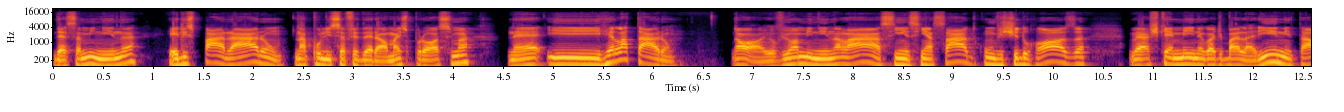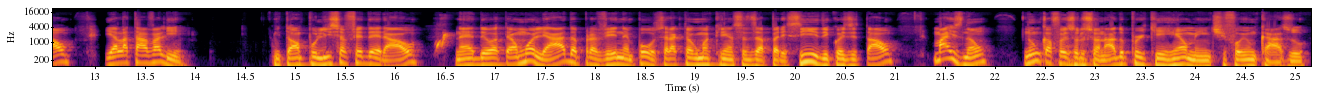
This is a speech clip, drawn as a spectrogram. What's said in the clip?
dessa menina, eles pararam na Polícia Federal mais próxima né? E relataram. Ó, eu vi uma menina lá, assim, assim, assado, com um vestido rosa, acho que é meio negócio de bailarina e tal, e ela tava ali. Então a Polícia Federal, né, deu até uma olhada para ver, né, pô, será que tem alguma criança desaparecida e coisa e tal, mas não, nunca foi solucionado porque realmente foi um caso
